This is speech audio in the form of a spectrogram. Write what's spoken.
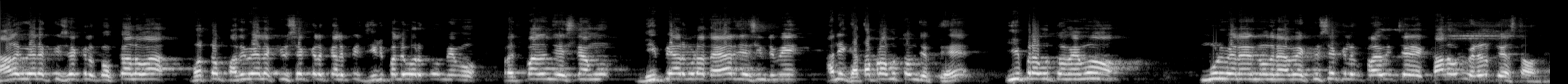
నాలుగు వేల క్యూసెక్కులు కొక్కాలువ మొత్తం పదివేల క్యూసెక్కులు కలిపి జీడిపల్లి వరకు మేము ప్రతిపాదన చేసినాము. డిపిఆర్ కూడా తయారు చేసింటిమి అని గత ప్రభుత్వం చెప్తే ఈ ప్రభుత్వం ఏమో మూడు వేల ఎనిమిది వందల యాభై క్యూసెక్కులకు ప్రవహించే కాలువలు వెడల్పు చేస్తూ ఉంది.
